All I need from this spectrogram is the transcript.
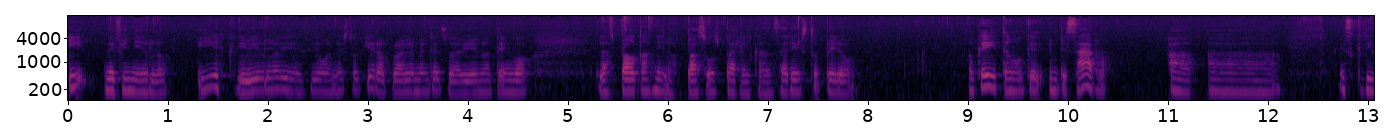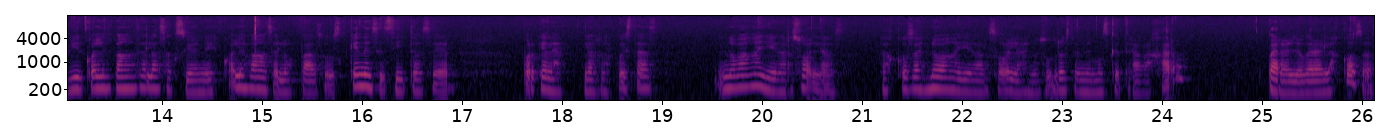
Y definirlo y escribirlo y decir, bueno, esto quiero. Probablemente todavía no tengo las pautas ni los pasos para alcanzar esto, pero, ok, tengo que empezar a, escribir cuáles van a ser las acciones, cuáles van a ser los pasos, qué necesito hacer, porque las, las respuestas no van a llegar solas, las cosas no van a llegar solas, nosotros tenemos que trabajar para lograr las cosas,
